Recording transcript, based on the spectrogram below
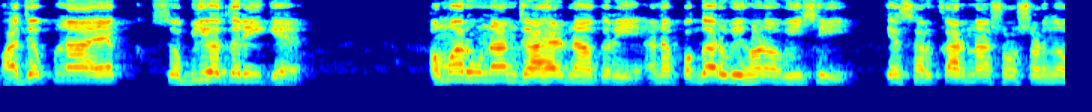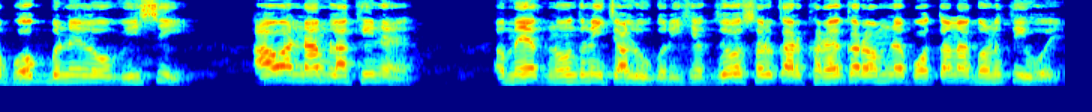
ભાજપના એક સભ્ય તરીકે અમારું નામ જાહેર ના કરી અને પગાર વિહોણો વીસી કે સરકારના શોષણનો ભોગ બનેલો વીસી આવા નામ લખીને અમે એક નોંધણી ચાલુ કરી છે. જો સરકાર ખરેખર અમને પોતાના ગણતી હોય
